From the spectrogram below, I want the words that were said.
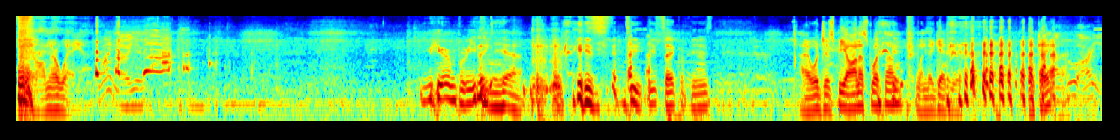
They're on their way. Do I know you? You hear him breathing? Yeah. he's dude, he's so confused. I will just be honest with them when they get here. Okay? Uh, who are you?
